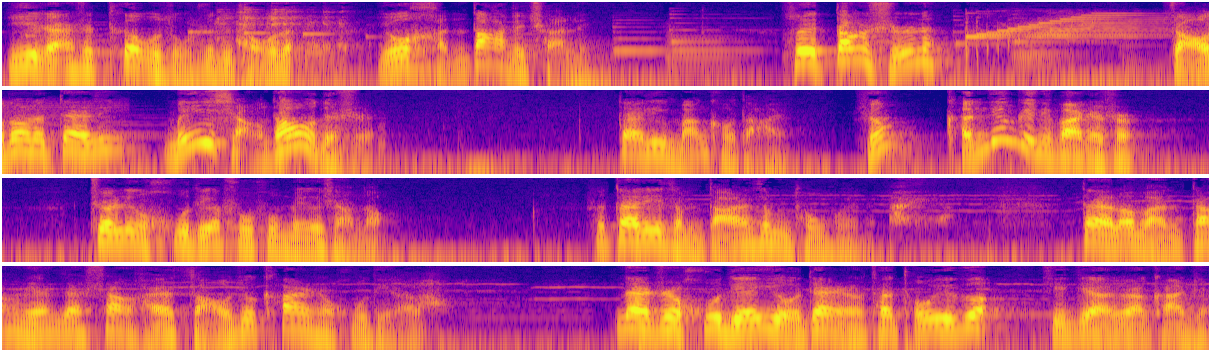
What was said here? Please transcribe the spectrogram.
依然是特务组织的头子，有很大的权力。所以当时呢，找到了戴笠，没想到的是，戴笠满口答应，行，肯定给你办这事儿。这令蝴蝶夫妇没有想到，说戴笠怎么答应这么痛快呢？哎呀，戴老板当年在上海早就看上蝴蝶了，那阵蝴蝶一有电影，他头一个进电影院看去。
